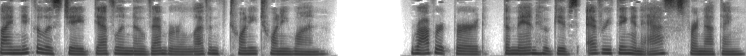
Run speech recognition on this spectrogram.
By Nicholas J. Devlin, November 11, 2021. Robert Byrd, The Man Who Gives Everything and Asks for Nothing.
